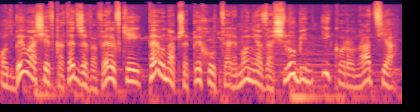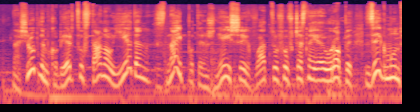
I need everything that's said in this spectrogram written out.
odbyła się w katedrze wawelskiej pełna przepychu ceremonia zaślubin i koronacja. Na ślubnym kobiercu stanął jeden z najpotężniejszych władców ówczesnej Europy, Zygmunt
